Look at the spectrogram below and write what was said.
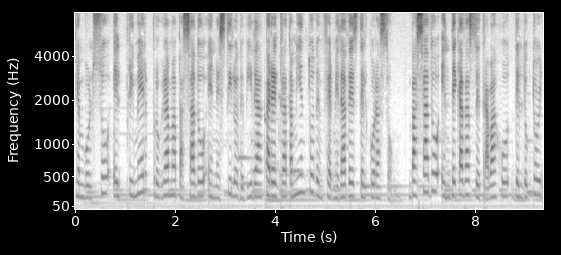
reembolsó el primer programa basado en estilo de vida para el tratamiento de enfermedades del corazón, basado en décadas de trabajo del Dr.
